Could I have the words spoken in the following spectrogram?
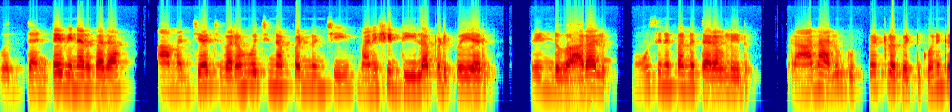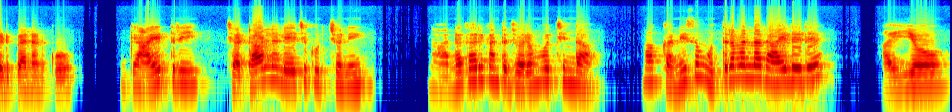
వద్దంటే వినరు కదా. ఆ మధ్య జ్వరం వచ్చినప్పటి నుంచి మనిషి డీలా పడిపోయారు. రెండు వారాలు మూసిన కన్ను తెరవలేదు. ప్రాణాలు గుప్పెట్లో పెట్టుకొని గడిపాననుకో. గాయత్రి చటాలన లేచి కూర్చొని నాన్నగారికి అంత జ్వరం వచ్చిందా? మాకు కనీసం ఉత్తరమన్నా రాయలేదే? అయ్యో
